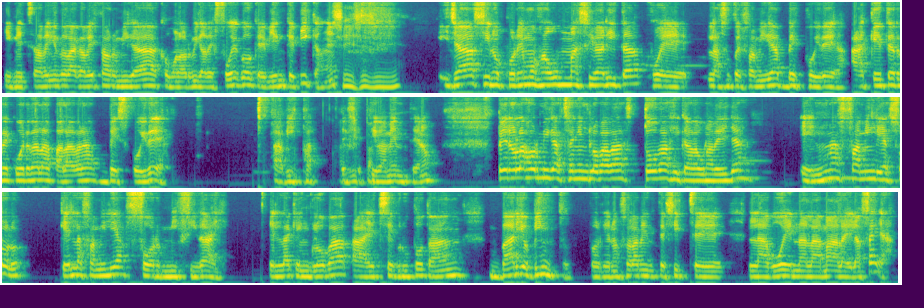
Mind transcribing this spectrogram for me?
Y me está viniendo a la cabeza hormigas como la hormiga de fuego, que bien que pican, ¿eh? Sí, sí, sí. Y ya si nos ponemos aún más sibarita, pues la superfamilia Vespoidea. ¿A qué te recuerda la palabra Vespoidea? Avispa, efectivamente, ¿no? Pero las hormigas están englobadas todas y cada una de ellas en una familia solo, que es la familia Formicidae. Es la que engloba a este grupo tan variopinto, porque no solamente existe la buena, la mala y la fea.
